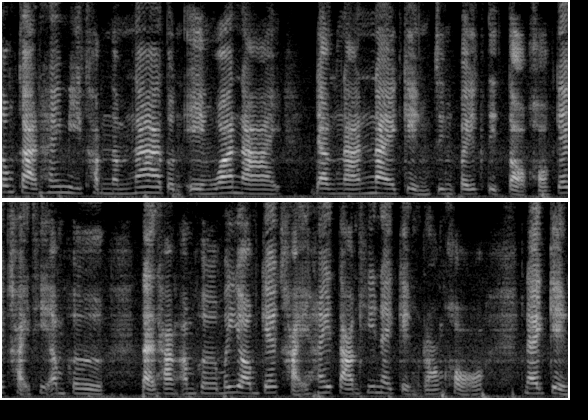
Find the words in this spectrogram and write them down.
ต้องการให้มีคำนำหน้าตนเองว่านาย ดังนั้นนายเก่งจึงไปติดต่อขอแก้ไขที่อำเภอ แต่ทางอำเภอไม่ยอมแก้ไขให้ตามที่นายเก่งร้องขอ นายเก่ง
